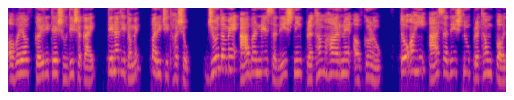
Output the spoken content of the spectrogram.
અવયવ કઈ રીતે શોધી શકાય? તેનાથી તમે પરિચિત હશો. જો તમે આ બંને સદીશની પ્રથમ હારને અવગણો તો અહીં આ સદિશનું પ્રથમ પદ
